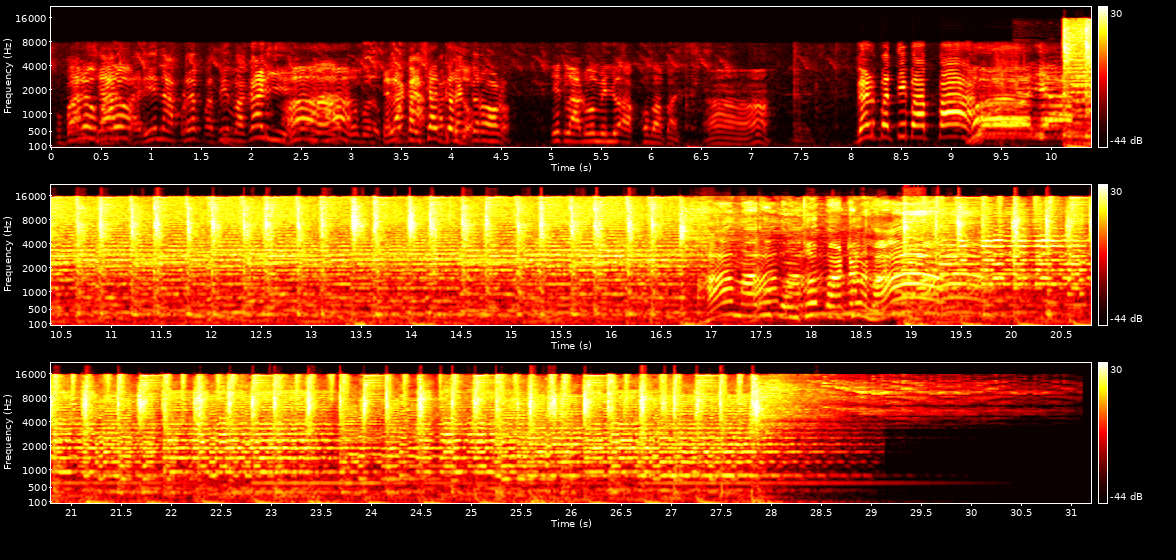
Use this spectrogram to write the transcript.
ઊભા રહો, ઊભા રહો. આપણે પછી વગાડીએ. હા, હા. પેલા પરસાદ કરજો. કરો હાડો. એક લાડવો મેલ્યો આખો બાપાને. હા. હા ગણપતિ બાપા. હા મારું પોંચો પાટણ હા.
